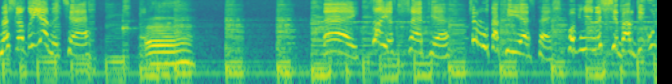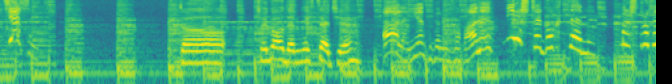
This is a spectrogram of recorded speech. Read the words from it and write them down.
Naśladujemy cię. Eee, Ej, co jest, szefie? Czemu taki jesteś? Powinieneś się bardziej ucieszyć. To czego ode mnie chcecie? Ale jest wyluzowany. Wiesz, czego chcemy. Masz trochę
